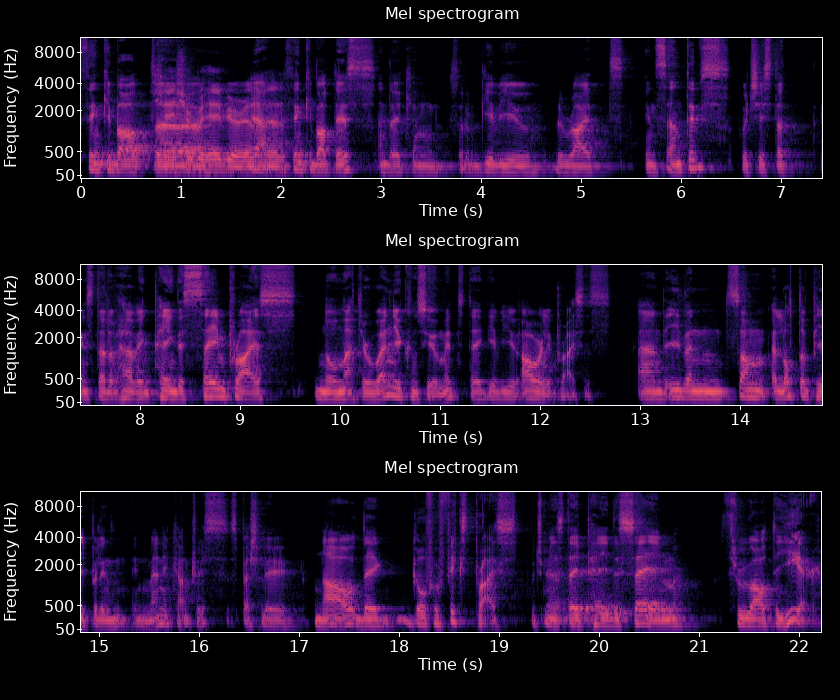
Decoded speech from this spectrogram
Think about change your uh, behavior. And, yeah, think about this, and they can sort of give you the right incentives, which is that instead of having paying the same price no matter when you consume it, they give you hourly prices. And even some, a lot of people in, in many countries, especially now, they go for fixed price, which means they pay the same throughout the year,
